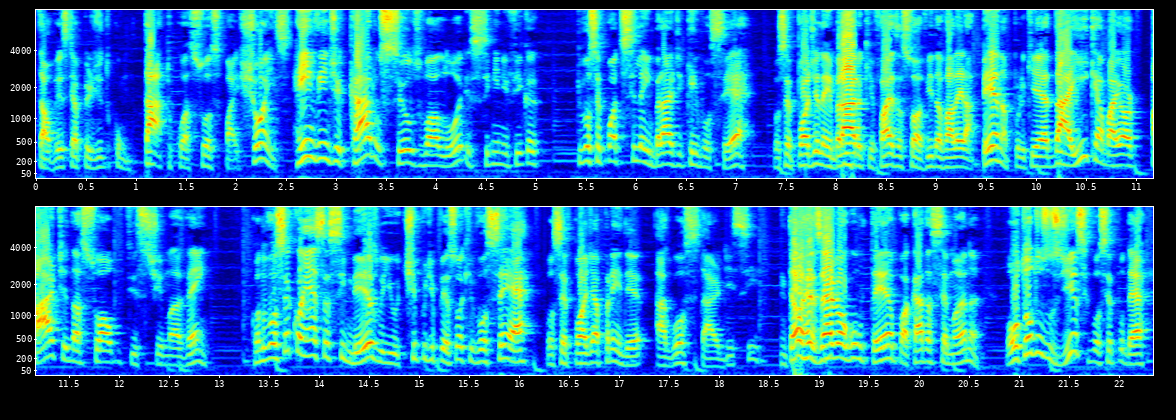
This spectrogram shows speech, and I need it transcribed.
talvez tenha perdido contato com as suas paixões, reivindicar os seus valores significa que você pode se lembrar de quem você é. Você pode lembrar o que faz a sua vida valer a pena, porque é daí que a maior parte da sua autoestima vem. Quando você conhece a si mesmo e o tipo de pessoa que você é, você pode aprender a gostar de si. Então reserve algum tempo a cada semana, ou todos os dias se você puder,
